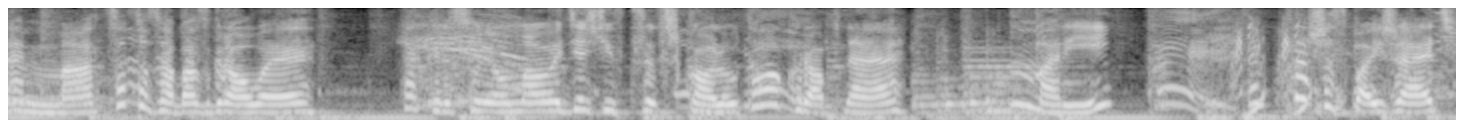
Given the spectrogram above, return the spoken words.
Emma, co to za bazgroły? Tak rysują małe dzieci w przedszkolu, to okropne. Marii? Proszę spojrzeć.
